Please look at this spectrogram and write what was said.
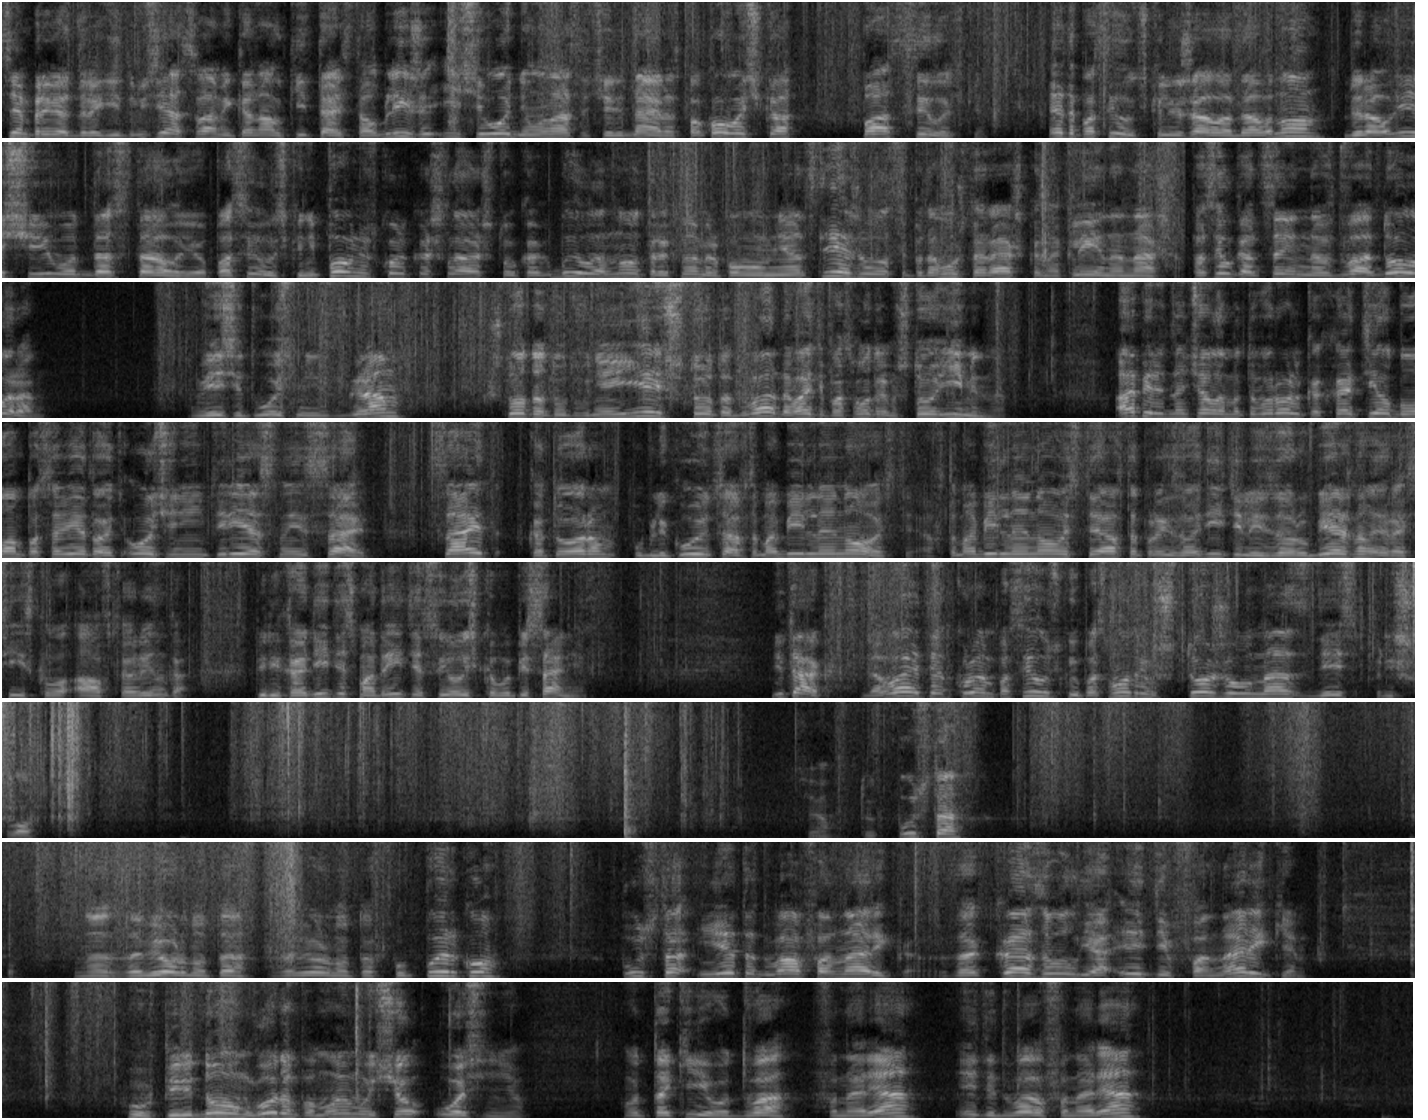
Всем привет, дорогие друзья, с вами канал Китай стал ближе, и сегодня у нас очередная распаковочка посылочки. Эта посылочка лежала давно, собирал вещи и вот достал ее. Посылочка не помню сколько шла, что как было, но трек номер, по-моему, не отслеживался, потому что рашка наклеена наша. Посылка оценена в 2 доллара, весит 80 грамм. Что-то тут в ней есть, что-то 2, давайте посмотрим, что именно. А перед началом этого ролика хотел бы вам посоветовать очень интересный сайт. Сайт, в котором публикуются автомобильные новости. Автомобильные новости автопроизводителей зарубежного и российского авторынка. Переходите, смотрите, ссылочка в описании. Итак, давайте откроем посылочку и посмотрим, что же у нас здесь пришло. Все, тут пусто. У нас завернуто, завернуто в пупырку. Пусто. И это два фонарика. Заказывал я эти фонарики фу, перед Новым годом, по-моему, еще осенью. Вот такие вот два фонаря. Эти два фонаря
